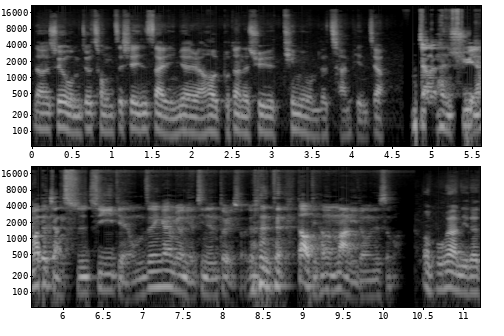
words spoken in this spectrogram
那所以我们就从这些 insight 里面，然后不断的去听我们的产品。这样讲的很虚，要不要再讲实际一点？我们这应该没有你的竞争对手，就是到底他们骂你的东西是什么？哦，不会啊，你的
